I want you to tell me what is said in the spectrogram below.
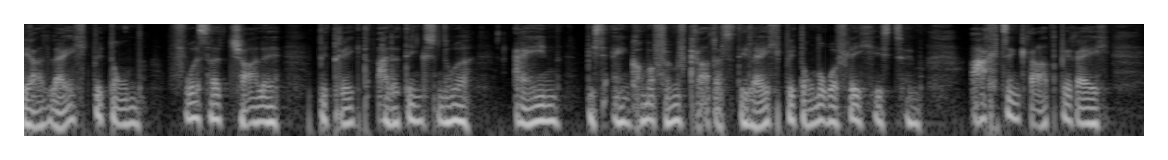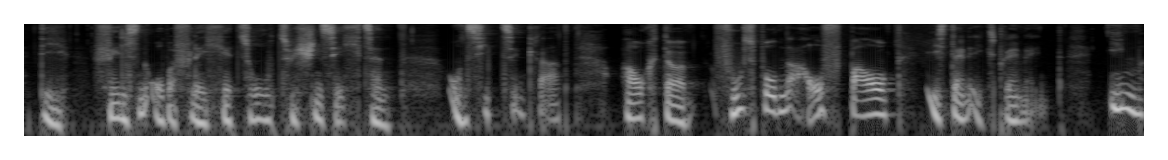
der Leichtbeton-Vorsatzschale beträgt allerdings nur 1 bis 1,5 Grad. Also die Leichtbetonoberfläche ist so im 18 Grad Bereich, die Felsenoberfläche so zwischen 16 und 17 Grad. Auch der Fußbodenaufbau ist ein Experiment. Im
